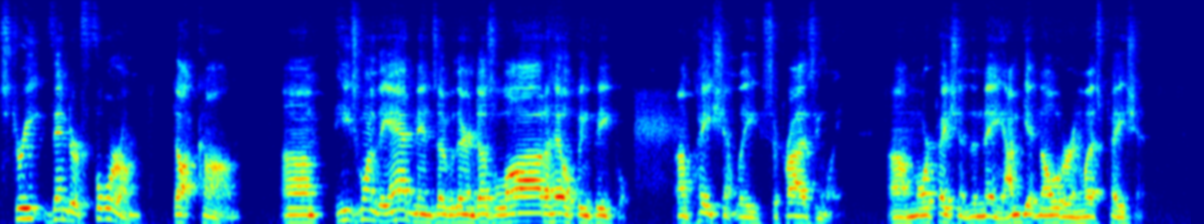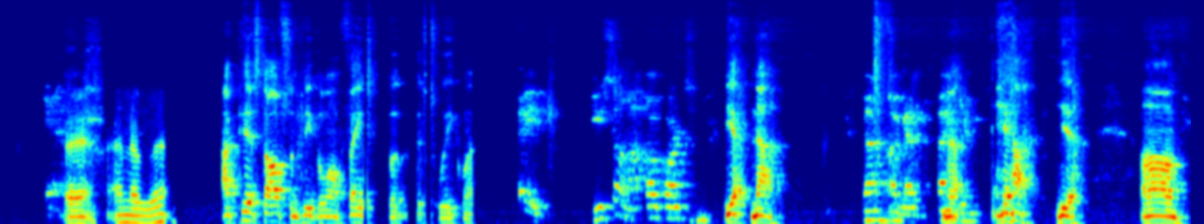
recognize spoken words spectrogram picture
StreetVendorForum.com. Um, he's one of the admins over there and does a lot of helping people um, patiently, surprisingly, um, more patient than me. I'm getting older and less patient. Uh, I know that. I pissed off some people on Facebook this week. When, Hey, do you sell hot dog carts? yeah, nah, No, okay, thank No. you. Yeah, yeah. Um,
